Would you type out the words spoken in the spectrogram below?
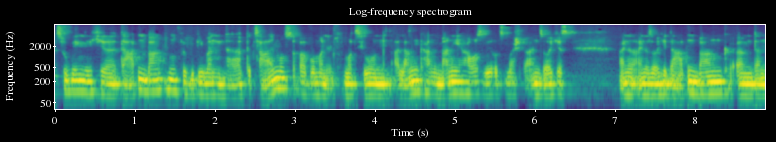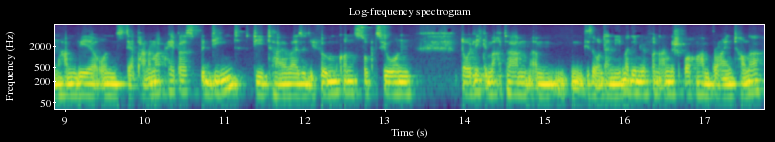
zugängliche Datenbanken, für die man äh, bezahlen muss, aber wo man Informationen erlangen kann. Moneyhouse wäre zum Beispiel ein solches eine, eine solche Datenbank. Ähm, dann haben wir uns der Panama Papers bedient, die teilweise die Firmenkonstruktion deutlich gemacht haben. Ähm, dieser Unternehmer, den wir von angesprochen haben, Brian Tonner,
